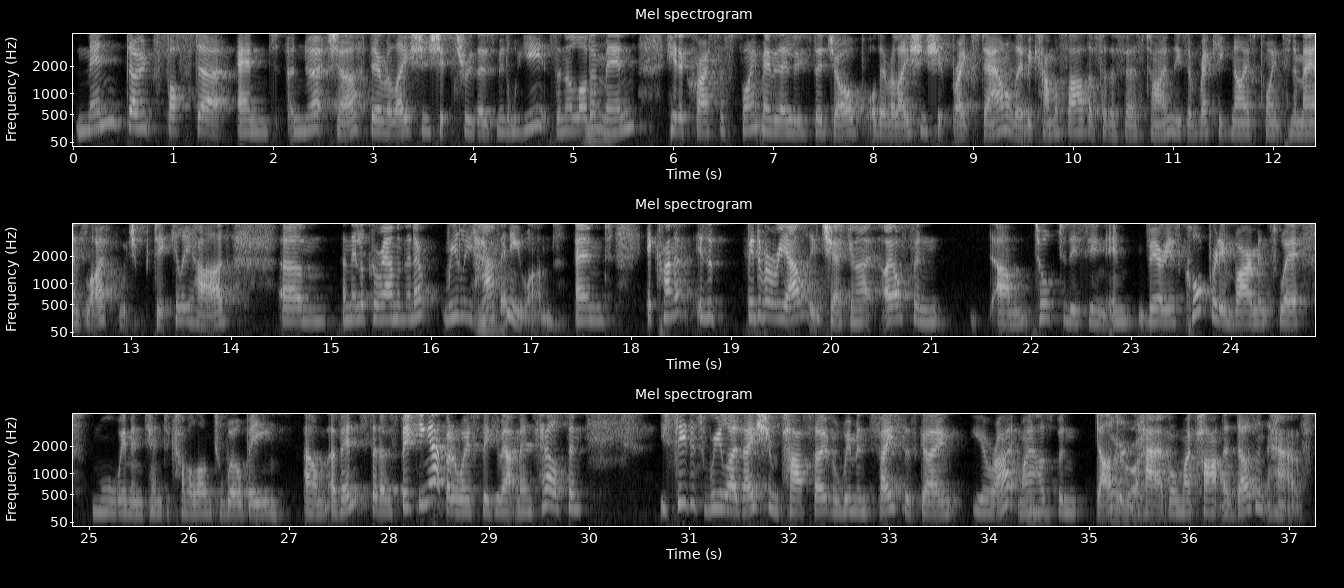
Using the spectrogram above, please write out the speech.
men don't foster and nurture their relationships through those middle years. And a lot of men hit a crisis point. Maybe they lose their job or their relationship breaks down or they become a father for the first time. These are recognized points in a man's life, which are particularly hard. Um, and they look around and they don't really have anyone. And it kind of is a bit of a reality check. And I, I often um, talk to this in, in various corporate environments where more women tend to come along to wellbeing um, events that I'm speaking at, but always speaking about men's health. And you see this realization pass over women's faces going, You're right, my husband doesn't right. have, or my partner doesn't have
